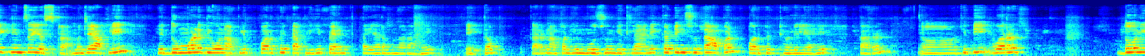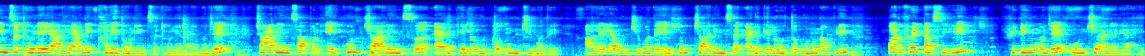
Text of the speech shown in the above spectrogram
एक इंच एक्स्ट्रा म्हणजे आपली हे दुम्मड देऊन आपली परफेक्ट आपली ही पॅन्ट तयार होणार आहे एकदम. कारण आपण हे मोजून घेतलं आणि कटिंगसुद्धा आपण परफेक्ट ठेवलेली आहे. कारण किती वर दोन इंच ठेवलेले आहे आणि खाली दोन इंच ठेवलेलं आहे. म्हणजे चार इंच आपण एकूण चार इंच ॲड केलं होतं उंचीमध्ये. आलेल्या उंचीमध्ये एकूण चार इंच ॲड केलं होतं म्हणून आपली परफेक्ट अशी ही फिटिंग म्हणजे उंची आलेली आहे.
